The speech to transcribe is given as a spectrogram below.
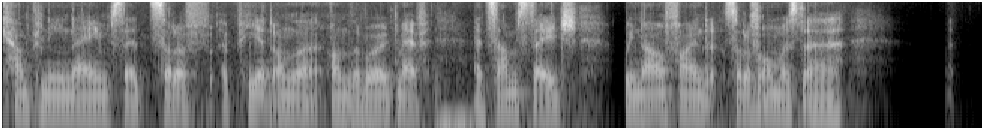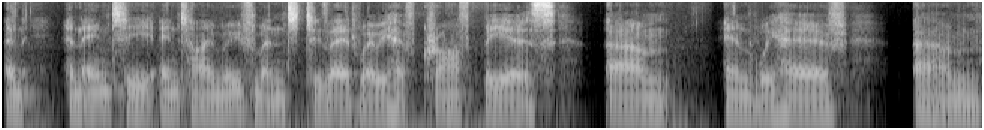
company names that sort of appeared on the on the world map at some stage. We now find sort of almost a an an anti anti movement to that, where we have craft beers um, and we have um,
